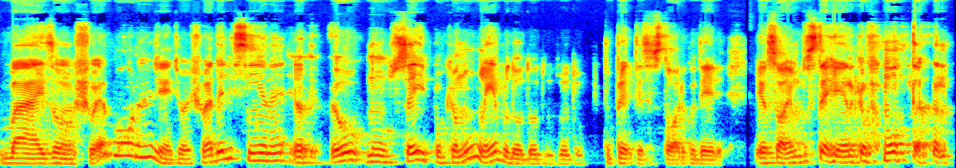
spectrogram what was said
Mas o Onshu é bom, né, gente? O Onshu é delicinha, né? Eu, eu não sei, porque eu não lembro do, do, do, do, do pretexto histórico dele. Eu só lembro dos terrenos que eu vou montando.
